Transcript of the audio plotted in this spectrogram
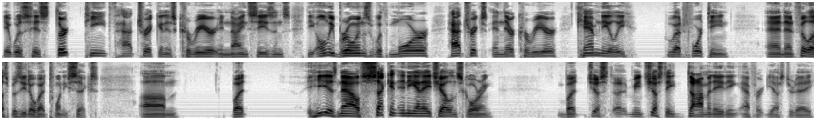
It was his 13th hat trick in his career in nine seasons. The only Bruins with more hat tricks in their career, Cam Neely, who had 14, and then Phil Esposito had 26. Um, but he is now second in the NHL in scoring. But just, I mean, just a dominating effort yesterday.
